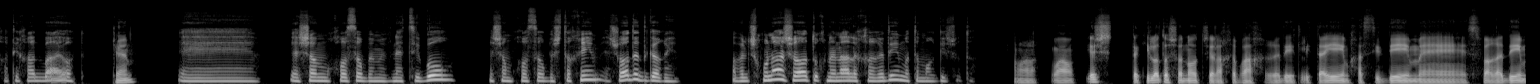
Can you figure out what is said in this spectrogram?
חתיכת בעיות. כן. אה, יש שם חוסר במבני ציבור, יש שם חוסר בשטחים, יש עוד אתגרים. אבל שכונה שלא תוכננה לחרדים, אתה מרגיש אותה. וואלה, וואו. יש את הקהילות השונות של החברה החרדית, ליטאים, חסידים, אה, ספרדים.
